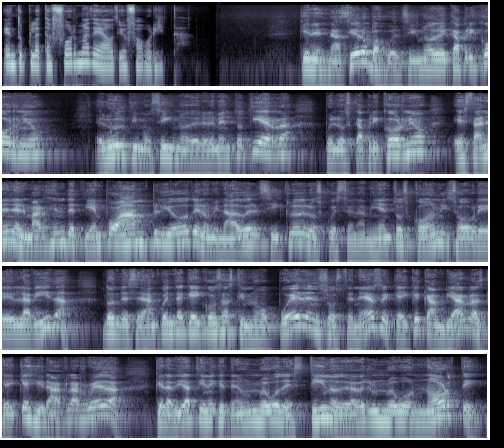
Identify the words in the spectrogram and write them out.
en tu plataforma de audio favorita. Quienes nacieron bajo el signo de Capricornio el último signo del elemento tierra, pues los Capricornio están en el margen de tiempo amplio denominado el ciclo de los cuestionamientos con y sobre la vida, donde se dan cuenta que hay cosas que no pueden sostenerse, que hay que cambiarlas, que hay que girar la rueda, que la vida tiene que tener un nuevo destino, debe haber un nuevo norte.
